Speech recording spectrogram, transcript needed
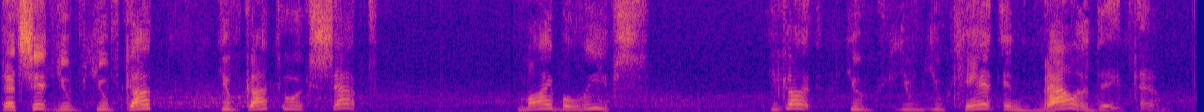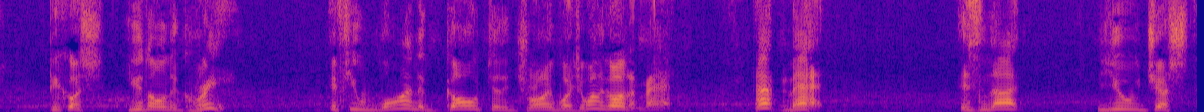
That's it. You you've got you've got to accept my beliefs. You got you you you can't invalidate them because you don't agree if you want to go to the drawing board, you want to go to the mat. That mat is not you just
